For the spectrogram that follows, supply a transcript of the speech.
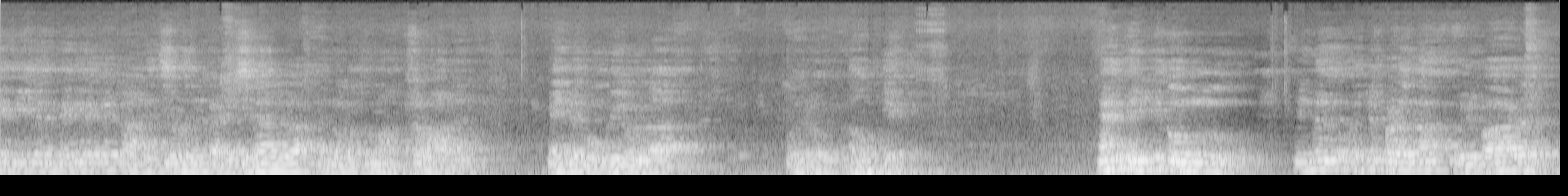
രീതിയിൽ എന്തെങ്കിലുമൊക്കെ കാണിച്ചു കൊടുത്ത് കഴിച്ചിലാകുക എന്നുള്ളത് മാത്രമാണ് എന്റെ മുമ്പിലുള്ള ഒരു ദൗത്യം. ഞാൻ എനിക്ക് തോന്നുന്നു ഇന്ന് ഒറ്റപ്പെടുന്ന ഒരുപാട്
